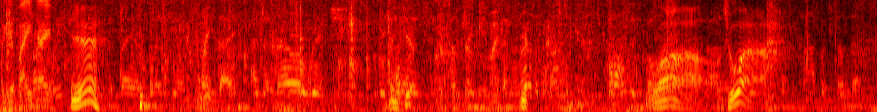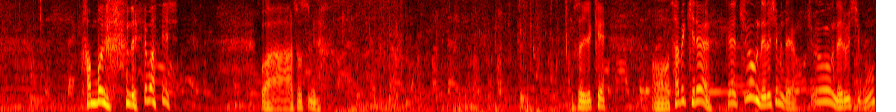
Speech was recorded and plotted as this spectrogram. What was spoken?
We got bait, eh? 예 땡큐 mate. 와 좋아 한 번에 네 마리씩 와 좋습니다 그래서 이렇게 어, 사비키를 그냥 쭉 내리시면 돼요 쭉 내리시고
